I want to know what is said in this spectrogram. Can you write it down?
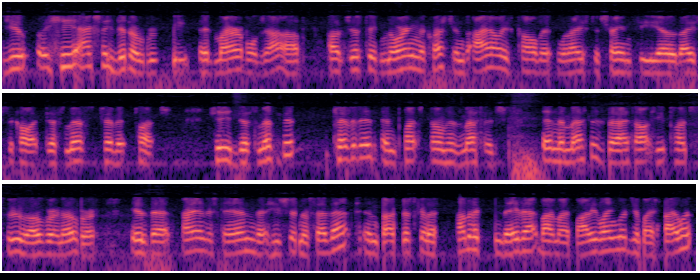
you he actually did a really admirable job of just ignoring the questions. I always called it when I used to train CEOs. I used to call it dismiss, pivot, punch. He dismissed it, pivoted, and punched home his message. And the message that I thought he punched through over and over is that I understand that he shouldn't have said that, and so I'm just gonna I'm gonna convey that by my body language and my silence,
